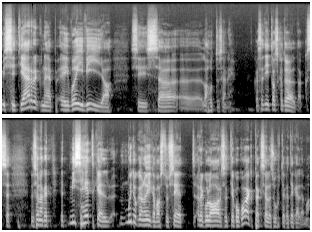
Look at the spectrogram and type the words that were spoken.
mis siit järgneb, ei või viia siis äh, lahutuseni? kas sa Tiit oskad öelda, kas ühesõnaga, et, et mis hetkel, muidugi on õige vastus see, et regulaarselt ja kogu aeg peaks selle suhtega tegelema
